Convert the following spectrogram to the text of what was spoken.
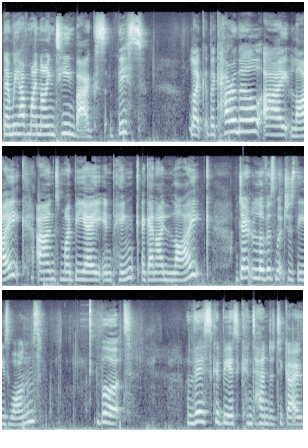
Then we have my 19 bags. This like the caramel I like and my BA in pink, again, I like. I don't love as much as these ones, but this could be a contender to go.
